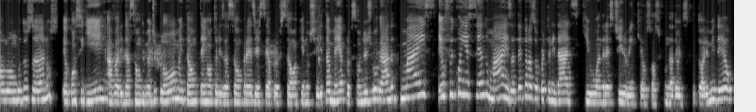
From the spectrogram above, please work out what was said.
ao longo dos anos, eu consegui a validação do meu diploma, então tenho autorização para exercer a profissão aqui no Chile também, a profissão de advogada, mas eu fui conhecendo mais, até pelas oportunidades que o André Stirwin, que é o sócio fundador do escritório, me deu,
